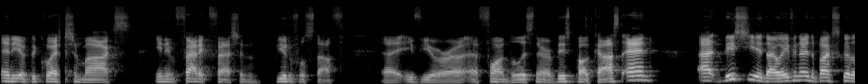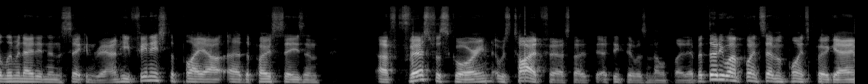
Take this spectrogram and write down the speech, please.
any of the question marks in emphatic fashion. Beautiful stuff uh, if you're a, a, fond listener of this podcast. And uh, this year, though, even though the Bucks got eliminated in the second round, he finished the playout, uh, the postseason uh, first for scoring. It was tied first. I, I, think there was another play there, but 31.7 points per game.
